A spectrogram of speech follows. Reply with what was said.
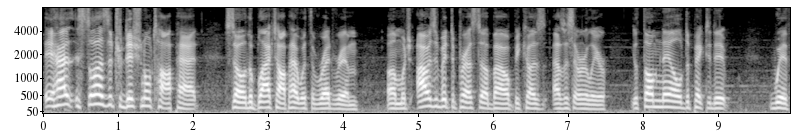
it has it still has the traditional top hat, so the black top hat with the red rim, um, which I was a bit depressed about because, as I said earlier, the thumbnail depicted it with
